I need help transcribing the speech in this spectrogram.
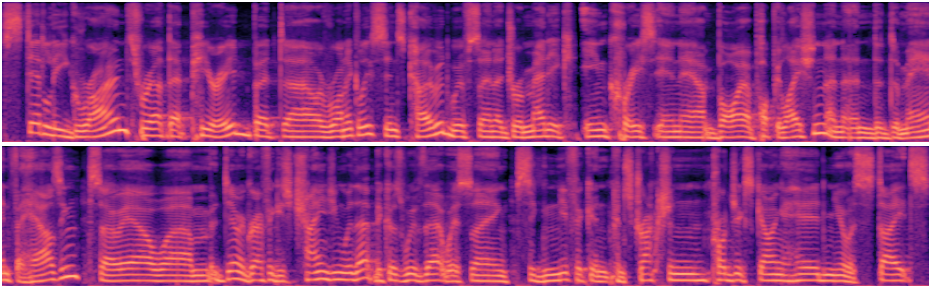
steadily grown throughout that period. But uh, ironically, since COVID, we've seen a dramatic increase in our buyer population and, and the demand for housing. So our um, demographic is changing with that because with that, we're seeing significant construction projects going ahead, new estates,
